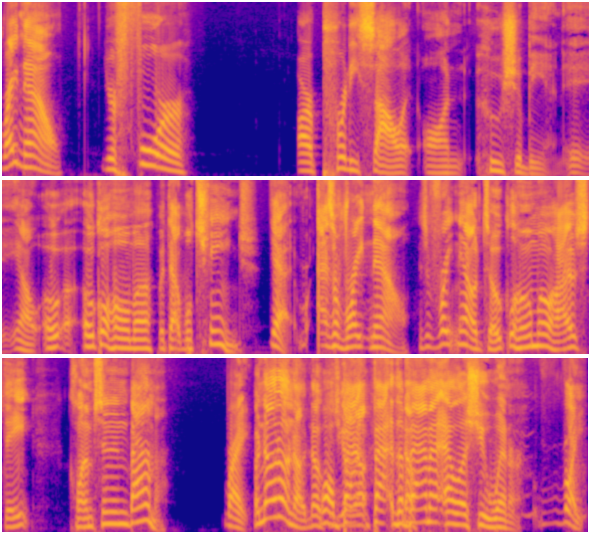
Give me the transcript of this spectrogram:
right now, your four are pretty solid on who should be in. Eh, You know, o- Oklahoma. But that will change. Yeah, as of right now. As of right now, it's Oklahoma, Ohio State, Clemson, and Bama. Right. Or no, no, no, no. 'cause Well, ba- gotta- ba- the no, Bama LSU winner. right?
